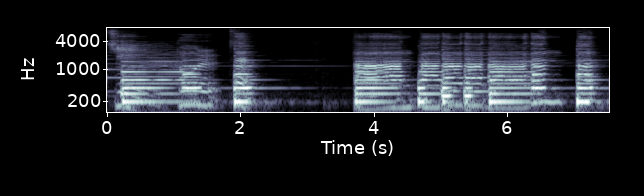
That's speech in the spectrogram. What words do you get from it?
G, 둘, 셋. 딴, 따다다다, 딴, 딴.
